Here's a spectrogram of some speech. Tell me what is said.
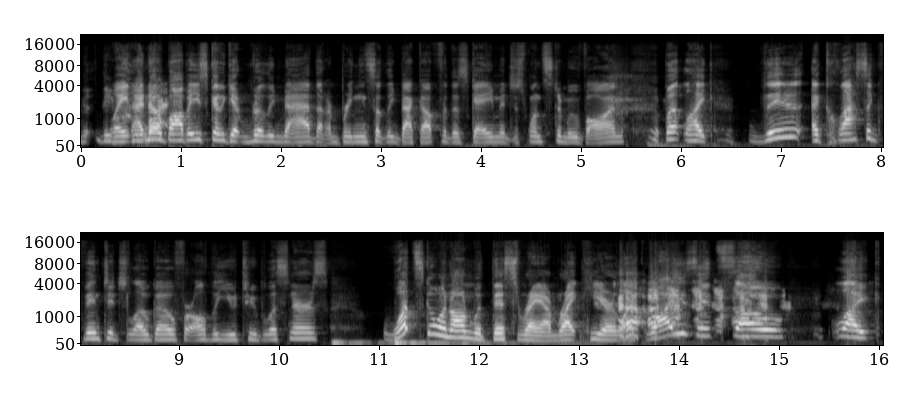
the, the Wait, I know Bobby's gonna get really mad that I'm bringing something back up for this game and just wants to move on. But like, the a classic vintage logo for all the YouTube listeners. What's going on with this Ram right here? Like, why is it so? Like,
